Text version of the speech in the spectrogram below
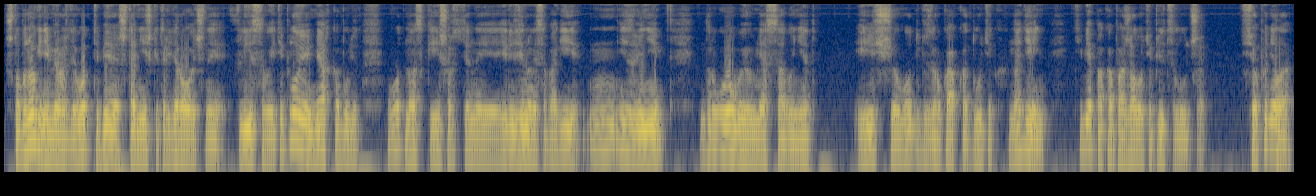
Чтобы ноги не мерзли, вот тебе штанишки тренировочные, флисовые, тепло и мягко будет. Вот носки шерстяные и резиновые сапоги. Извини, другой обуви у меня с собой нет. И еще вот безрукавка дутик, надень. Тебе пока, пожалуй, теплиться лучше. Все поняла?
